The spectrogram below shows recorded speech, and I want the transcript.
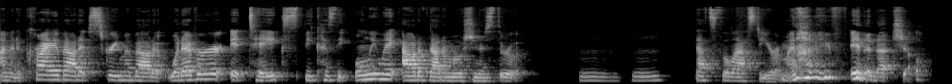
I'm going to cry about it, scream about it, whatever it takes, because the only way out of that emotion is through it. Mm-hmm. That's the last year of my life in a nutshell.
